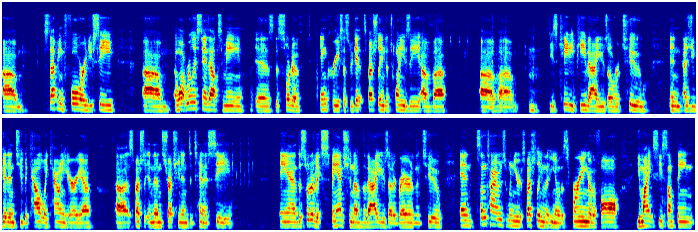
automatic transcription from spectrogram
um, stepping forward, you see, um, and what really stands out to me is this sort of increase as we get, especially into 20Z of, uh, of um, these KDP values over two, and as you get into the Calloway County area, uh, especially, and then stretching into Tennessee and the sort of expansion of the values that are greater than two. And sometimes when you're, especially in the, you know, the spring or the fall, you might see something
